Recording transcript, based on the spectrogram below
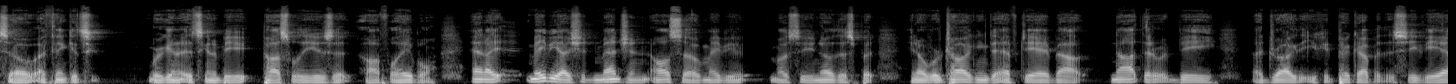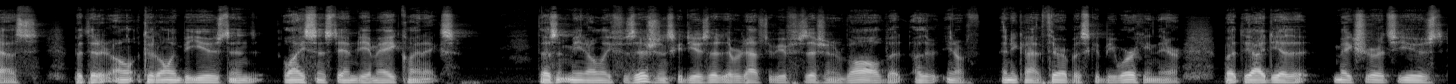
So I think it's we're gonna it's gonna be possible to use it off label. And I maybe I should mention also maybe most of you know this, but you know we're talking to FDA about not that it would be a drug that you could pick up at the CVS, but that it o- could only be used in licensed MDMA clinics. Doesn't mean only physicians could use it. There would have to be a physician involved, but other, you know, any kind of therapist could be working there. But the idea that make sure it's used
